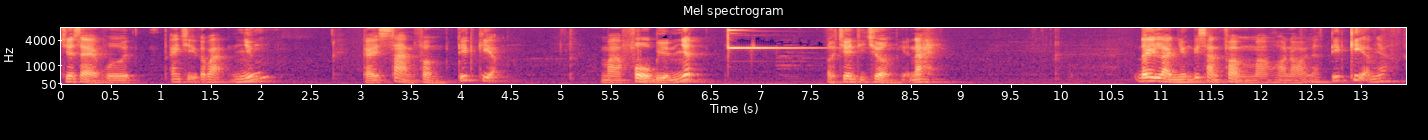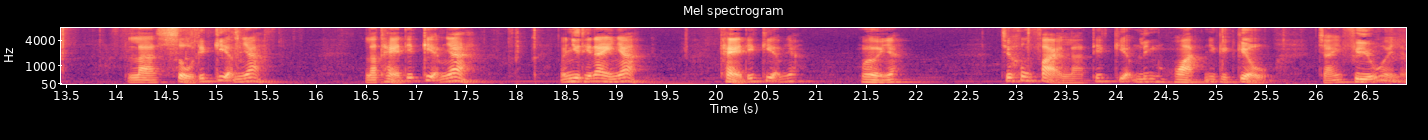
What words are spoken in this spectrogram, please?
chia sẻ với anh chị các bạn những cái sản phẩm tiết kiệm mà phổ biến nhất ở trên thị trường hiện nay đây là những cái sản phẩm mà họ nói là tiết kiệm nhá. Là sổ tiết kiệm nhá. Là thẻ tiết kiệm nhá. Nó như thế này nhá. Thẻ tiết kiệm nhá. Mời nhá. Chứ không phải là tiết kiệm linh hoạt như cái kiểu trái phiếu hay là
